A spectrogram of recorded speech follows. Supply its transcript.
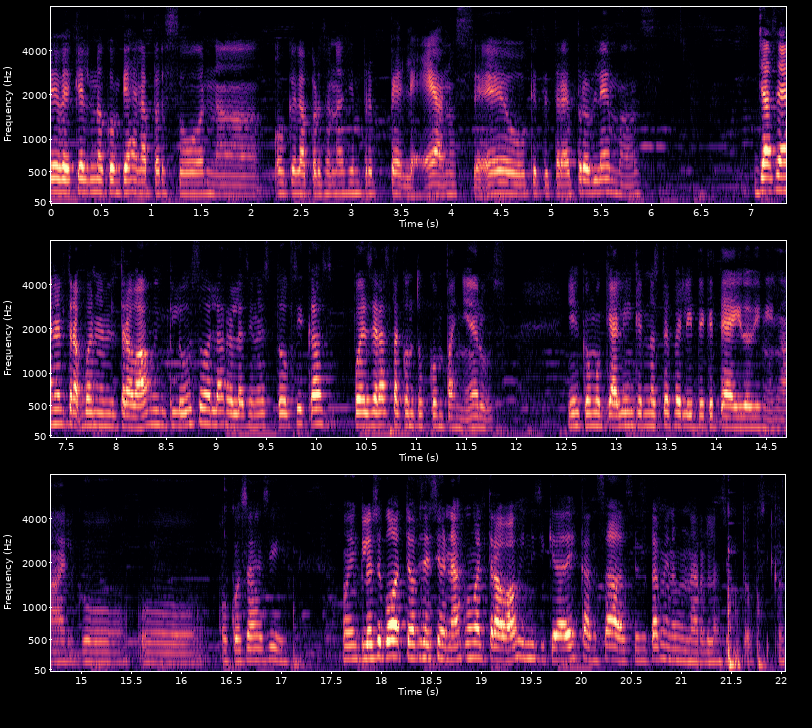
que ves que no confías en la persona, o que la persona siempre pelea, no sé, o que te trae problemas. Ya sea en el, tra- bueno, en el trabajo incluso, las relaciones tóxicas, puede ser hasta con tus compañeros. Y es como que alguien que no esté feliz de que te ha ido bien en algo, o, o cosas así. O incluso cuando te obsesionas con el trabajo y ni siquiera descansas, eso también es una relación tóxica.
